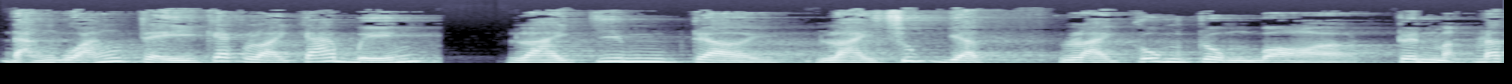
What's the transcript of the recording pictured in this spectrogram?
đặng quản trị các loài cá biển, loài chim trời, loài súc vật, loài côn trùng bò trên mặt đất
